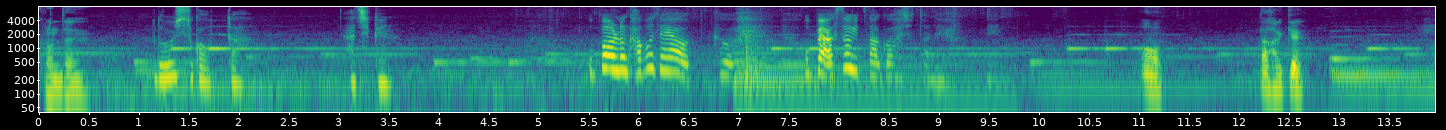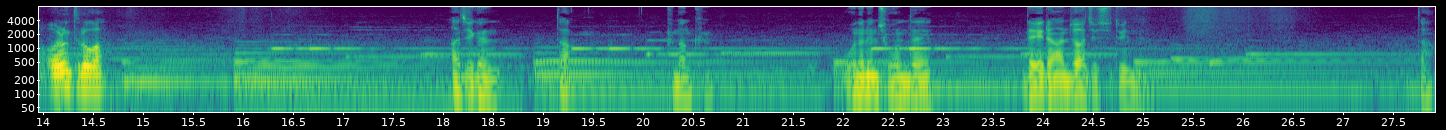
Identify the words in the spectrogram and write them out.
그런데 놓을 수가 없다. 아직은. 오빠 얼른 가보세요. 그 오빠 약속 있다고 하셨잖아요. 어, 나 갈게. 얼른 들어가. 아직은 딱 그만큼. 오늘은 좋은데 내일은 안 좋아질 수도 있는. 딱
